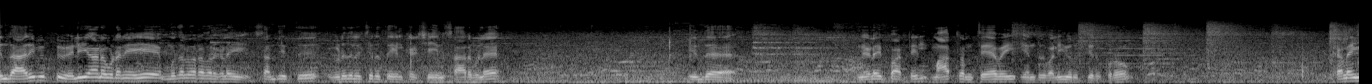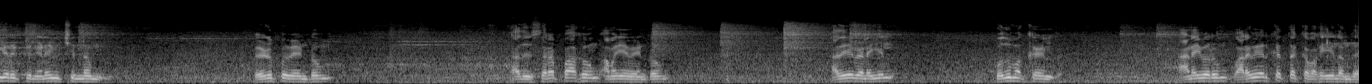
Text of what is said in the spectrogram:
இந்த அறிவிப்பு வெளியான உடனேயே முதல்வர் அவர்களை சந்தித்து விடுதலை சிறுத்தைகள் கட்சியின் சார்பில் இந்த நிலைப்பாட்டில் மாற்றம் தேவை என்று வலியுறுத்தியிருக்கிறோம். கலைஞருக்கு நினைவு சின்னம் எழுப்ப வேண்டும். அது சிறப்பாகவும் அமைய வேண்டும். அதே வேளையில் பொதுமக்கள் அனைவரும் வரவேற்கத்தக்க வகையில் அந்த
